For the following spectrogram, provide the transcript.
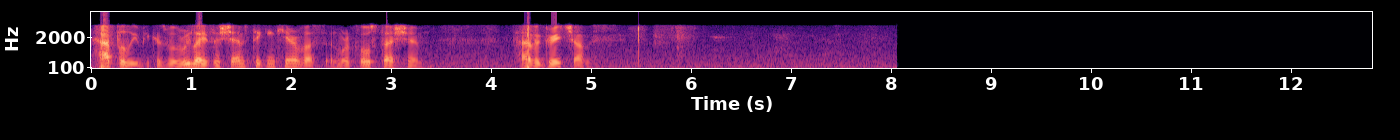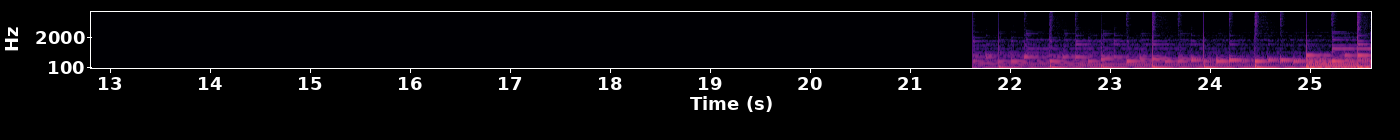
happily because we'll realize Hashem's taking care of us and we're close to Hashem. Have a great Shabbos. Thank you.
